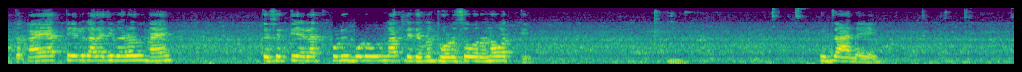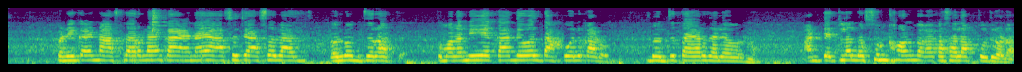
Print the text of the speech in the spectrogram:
आता काय यात तेल घालायची गरज नाही. तसे तेलात पुढे बुडवून घातले ते पण थोडंसं वरण वतते ते झालंय. पण हे काय नाचणार नाही काय नाही असं ते असं ला लोणचं राहतं. तुम्हाला मी एका दिवस दाखवलं काढून. लोणचं तयार झाल्यावरनं. आणि त्यातला लसूण खाऊन बघा कसा लागतो तेवढा.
